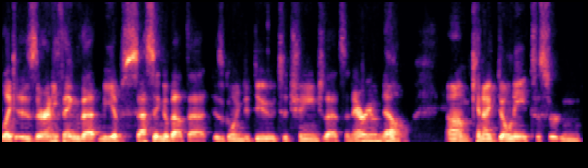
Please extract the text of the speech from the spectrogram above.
Like, is there anything that me obsessing about that is going to do to change that scenario? No. Um, can I donate to certain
